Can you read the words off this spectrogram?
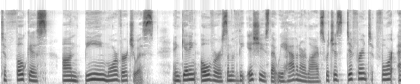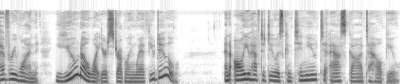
to focus on being more virtuous and getting over some of the issues that we have in our lives, which is different for everyone. You know what you're struggling with. You do. And all you have to do is continue to ask God to help you.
